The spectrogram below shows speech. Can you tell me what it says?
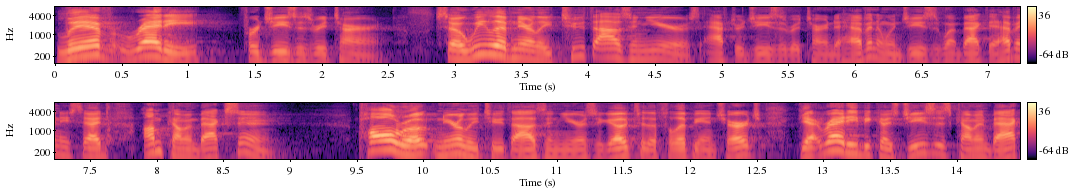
Live ready for Jesus' return. So we live nearly 2,000 years after Jesus returned to heaven. And when Jesus went back to heaven, he said, I'm coming back soon. Paul wrote nearly 2,000 years ago to the Philippian church, Get ready because Jesus is coming back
